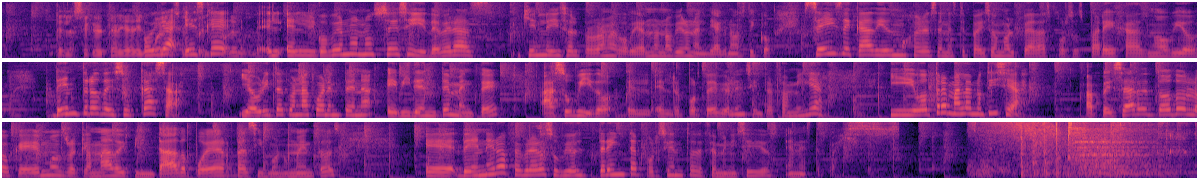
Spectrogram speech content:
de la Secretaría del Oiga, es el que ¿no? el, el gobierno, no sé si de veras, ¿quién le hizo el programa de gobierno? ¿No vieron el diagnóstico? Seis de cada diez mujeres en este país son golpeadas por sus parejas, novios, dentro de su casa. Y ahorita con la cuarentena, evidentemente, ha subido el, reporte de violencia intrafamiliar. Y otra mala noticia. A pesar de todo lo que hemos reclamado y pintado puertas y monumentos, eh, de enero a febrero subió el 30% de feminicidios en este país.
